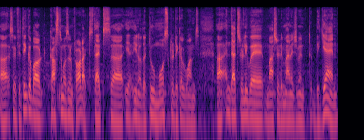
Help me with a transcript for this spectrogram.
Uh, so if you think about customers and products, that's uh, you know, the two most critical ones. Uh, and that's really where master data management began.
